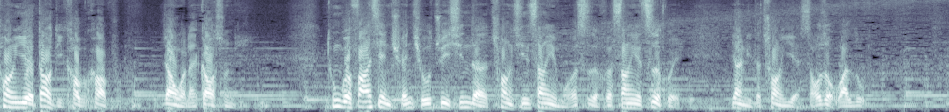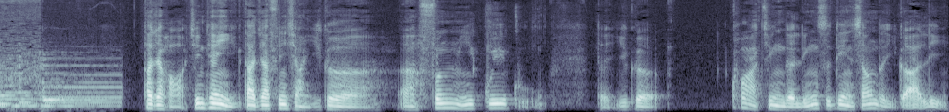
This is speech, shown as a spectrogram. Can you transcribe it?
创业到底靠不靠谱？让我来告诉你。通过发现全球最新的创新商业模式和商业智慧，让你的创业少走弯路。大家好，今天与大家分享一个呃风靡硅谷的一个跨境的零食电商的一个案例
